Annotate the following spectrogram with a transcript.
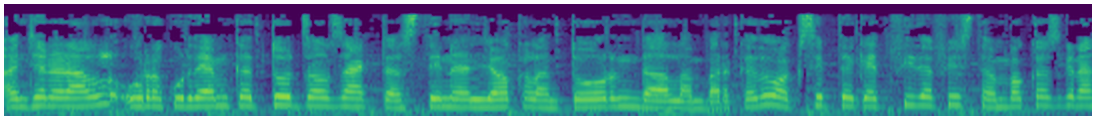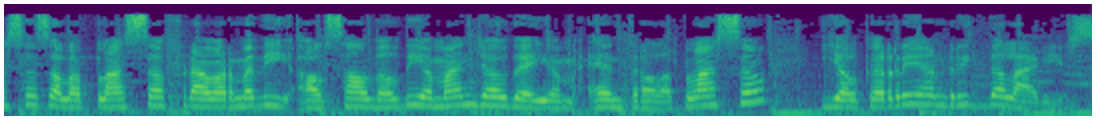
En general, us recordem que tots els actes tenen lloc a l'entorn de l'embarcador, excepte aquest fi de festa amb oques grasses a la plaça Fra Bernadí. El salt del diamant, ja ho dèiem, entre la plaça i el carrer Enric de l'Aris.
